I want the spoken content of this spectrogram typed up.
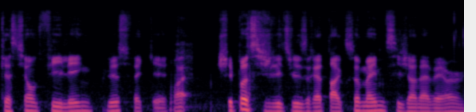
question de feeling plus. Fait que, Ouais. je sais pas si je l'utiliserais tant que ça, même si j'en avais un.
